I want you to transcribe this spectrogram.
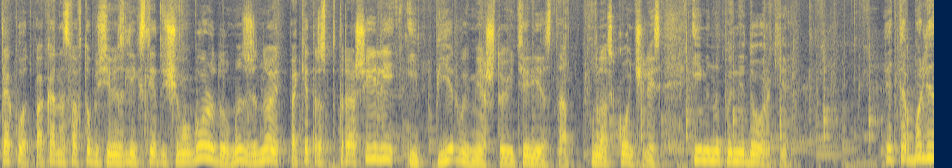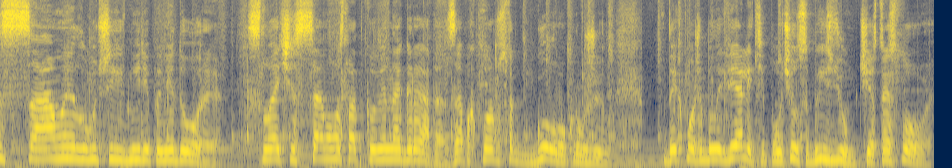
Так вот, пока нас в автобусе везли к следующему городу, мы с женой этот пакет распотрошили, и первыми, что интересно, у нас кончились именно помидорки. Это были самые лучшие в мире помидоры. Слаще самого сладкого винограда. Запах просто голову кружил. Да их можно было вялить, и получился бы изюм, честное слово.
